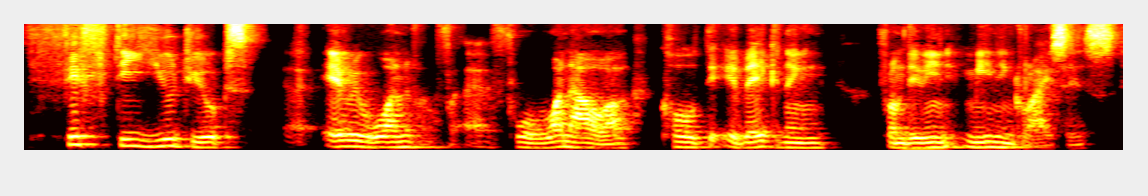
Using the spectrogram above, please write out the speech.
50 YouTubes, uh, every one for one hour, called The Awakening from the Meaning Crisis.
